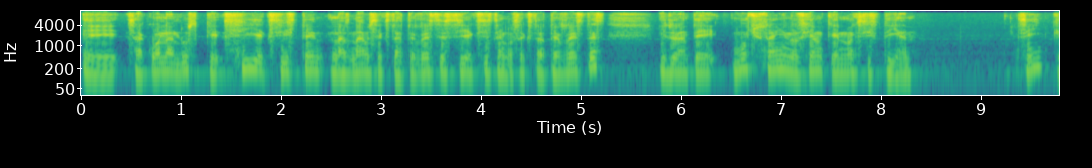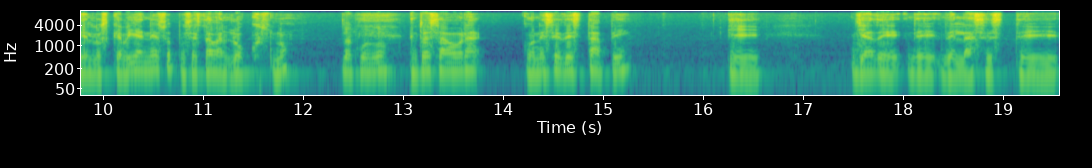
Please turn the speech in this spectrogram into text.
eh, sacó a la luz que sí existen las naves extraterrestres, sí existen los extraterrestres, y durante muchos años nos dijeron que no existían. ¿Sí? Que los que veían eso pues estaban locos, ¿no? De acuerdo. Entonces ahora, con ese destape, eh, ya de, de- de las este,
